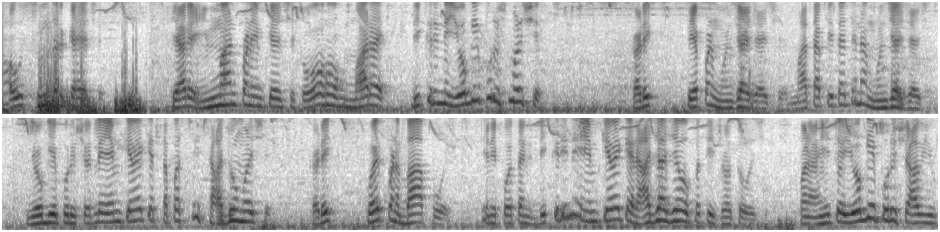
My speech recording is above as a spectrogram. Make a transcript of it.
આવું સુંદર કહે છે. ત્યારે હિમાન પણ એમ કહે છે કે, ઓહો, મારા દીકરીને યોગી પુરુષ મળશે. ઘડીક તે પણ મૂંઝાઈ જાય છે. માતા પિતા તેના મૂંઝાઈ જાય છે. યોગી પુરુષ એટલે એમ કહેવાય કે તપસ્વી સાધુ મળશે. ઘડીક કોઈ પણ બાપ હોય, તેની પોતાની દીકરીને એમ કહેવાય કે રાજા જેવો પતિ જોતો હોય છે. પણ અહીં તો યોગી પુરુષ આવ્યું.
